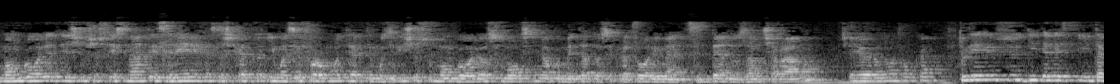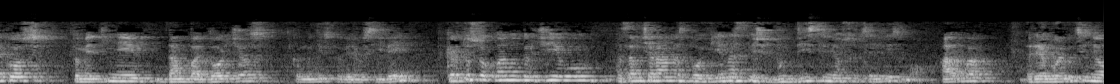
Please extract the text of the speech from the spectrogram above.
Mongoliją 26 metais, Rerichas iš karto imasi formuoti artimus ryšius su Mongolijos mokslinio komiteto sekretoriumi Cibenu Zamčaranu, čia jo yra nuotrauka, turėjusių didelės įtakos tuometiniai Dambadordžios komunistų vyriausybei. Kartu su Oklano Gardžievu Zamčaranas buvo vienas iš budistinio socializmo arba revoliucinio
